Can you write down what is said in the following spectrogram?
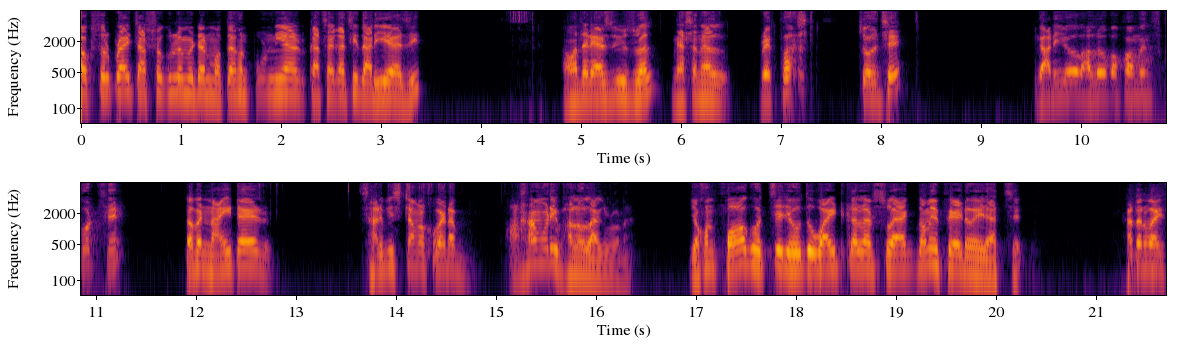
ডক্সল প্রায় চারশো কিলোমিটার মতো, এখন পূর্ণিয়ার কাছাকাছি দাঁড়িয়ে আছি। আমাদের অ্যাজ ইউজুয়াল ন্যাশনাল ব্রেকফাস্ট চলছে। গাড়িও ভালো পারফরমেন্স করছে। তবে নাইটের সার্ভিসটা আমার খুব একটা আহামরি ভালো লাগল না। যখন ফগ হচ্ছে যেহেতু হোয়াইট কালার সো একদমই ফেড হয়ে যাচ্ছে। আদারওয়াইজ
